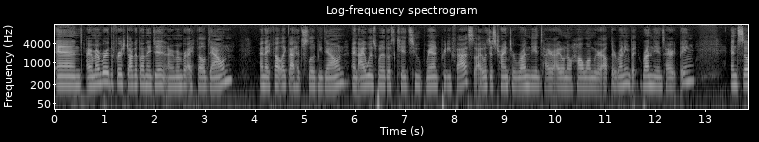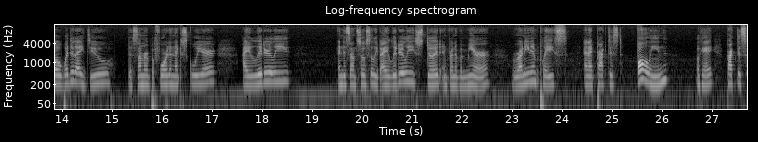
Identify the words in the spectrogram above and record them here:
And I remember the first jogathon I did, and I remember I fell down, and I felt like that had slowed me down. And I was one of those kids who ran pretty fast, so I was just trying to run the entire. I don't know how long we were out there running, but run the entire thing. And so, what did I do? the summer before the next school year, I literally, and this sounds so silly, but I literally stood in front of a mirror, running in place, and I practiced falling. Okay, practice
